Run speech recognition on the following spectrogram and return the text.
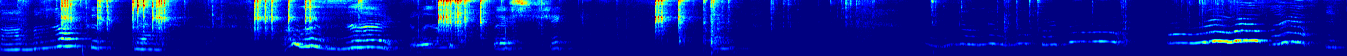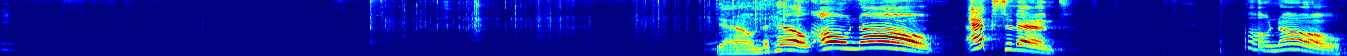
Um, look at that. What was that? We're shaking. No, no, no, no. Where was it? Down the hill. Oh no! Accident! Oh no!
